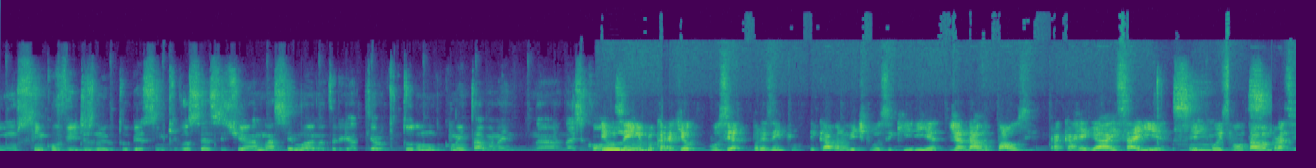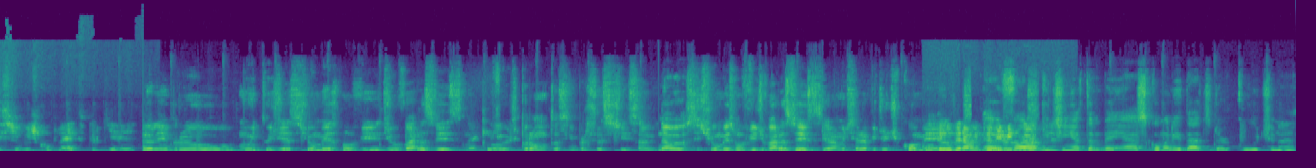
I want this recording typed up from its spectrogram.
uns cinco vídeos no YouTube, assim, que você assistia na semana, tá ligado? Que era o que todo mundo comentava na, na, na escola. Eu assim. lembro, cara, que eu- você, por exemplo, clicava no vídeo que você queria, já dava o pause pra carregar e saía. Sim, Depois voltava sim. pra assistir o vídeo completo, porque Eu lembro muito de assistir o mesmo vídeo várias vezes, não é que nem hoje pronto, assim, pra você assistir, sabe? Não, eu assisti o mesmo vídeo várias vezes. Geralmente era vídeo de o comédia. conteúdo era muito Não, e fora limitado, que né? tinha também as comunidades do Orkut, né?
